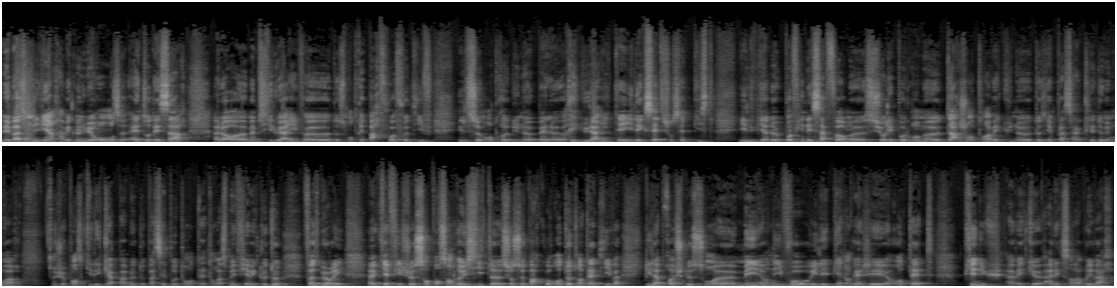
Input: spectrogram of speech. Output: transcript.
Les bases, on y vient avec le numéro 11, Enzo Dessart. Alors, euh, même s'il lui arrive euh, de se montrer parfois fautif, il se montre d'une belle régularité. Il excelle sur cette piste. Il vient de peaufiner sa forme euh, sur l'hippodrome d'Argenton avec une deuxième place à la clé de mémoire. Je pense qu'il est capable de passer le poteau en tête. On va se méfier avec le 2, Fosbury, qui affiche 100% de réussite sur ce parcours en deux tentatives. Il approche de son meilleur niveau. Il est bien engagé en tête pieds nus avec Alexandre Brivard.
